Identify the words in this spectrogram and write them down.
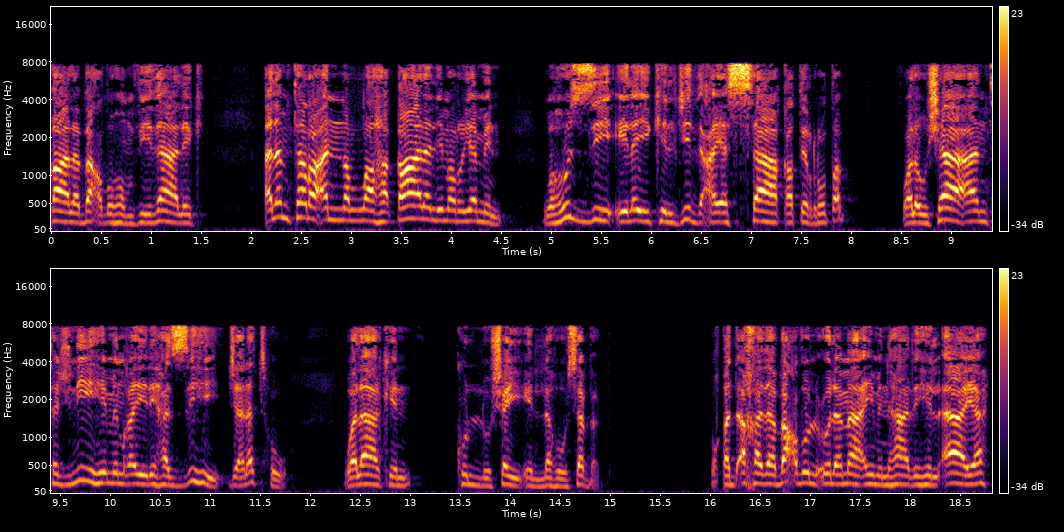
قال بعضهم في ذلك ألم تر أن الله قال لمريم وهزي إليك الجذع يساقط الرطب ولو شاء أن تجنيه من غير هزه جنته ولكن كل شيء له سبب. وقد أخذ بعض العلماء من هذه الآية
